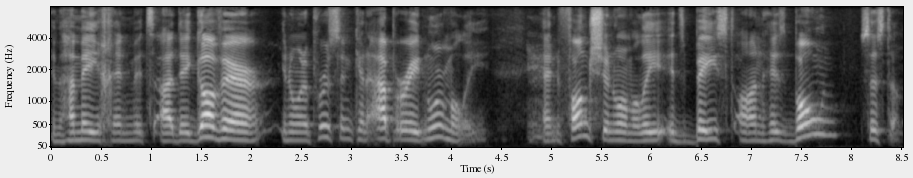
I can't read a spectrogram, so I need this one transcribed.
im hameichen mitzade gover. You know, when a person can operate normally and function normally, it's based on his bone system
